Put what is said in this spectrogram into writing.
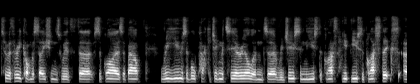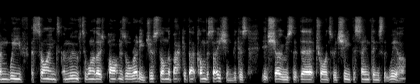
two or three conversations with uh, suppliers about reusable packaging material and uh, reducing the use of, plas- use of plastics. And we've assigned a move to one of those partners already just on the back of that conversation because it shows that they're trying to achieve the same things that we are.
